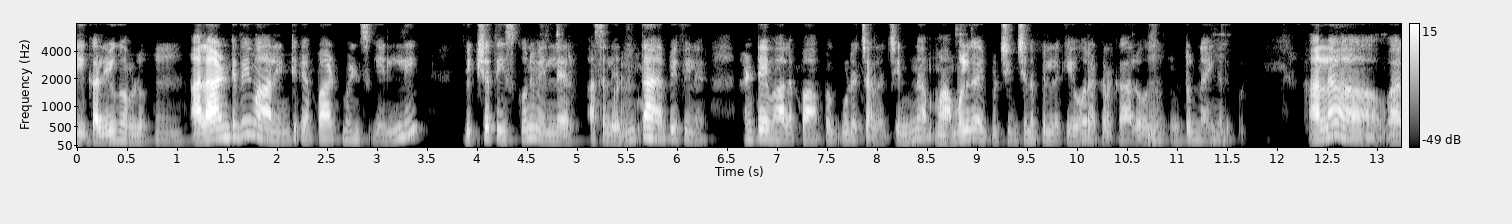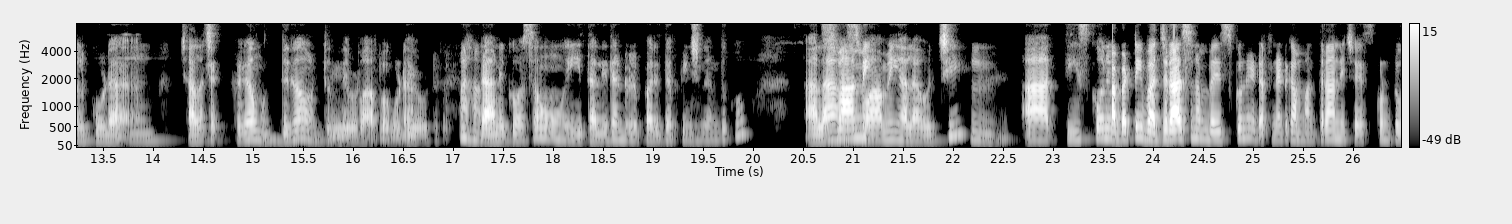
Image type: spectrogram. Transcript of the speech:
ఈ కలియుగంలో. అలాంటిది వాళ్ళ ఇంటికి అపార్ట్మెంట్స్కి వెళ్ళి భిక్ష తీసుకొని వెళ్ళారు. అసలు ఎంత హ్యాపీ ఫీల్ అయ్యారు. అంటే వాళ్ళ పాపకు కూడా చాలా చిన్న మామూలుగా ఇప్పుడు చిన్న చిన్న పిల్లలకి ఏవో రకరకాల. ఉంటున్నాయి కదా. ఇప్పుడు. అలా వాళ్ళు కూడా. చాలా చక్కగా ముద్దుగా ఉంటుంది పాప కూడా. దానికోసం ఈ తల్లిదండ్రులు పరితపించినందుకు అలా స్వామి. అలా వచ్చి. ఆ తీసుకొని కాబట్టి వజ్రాసనం వేసుకుని డెఫినెట్గా మంత్రాన్ని చేసుకుంటూ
